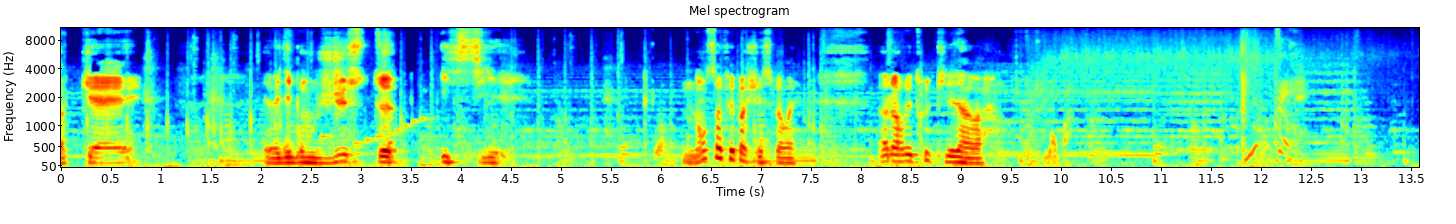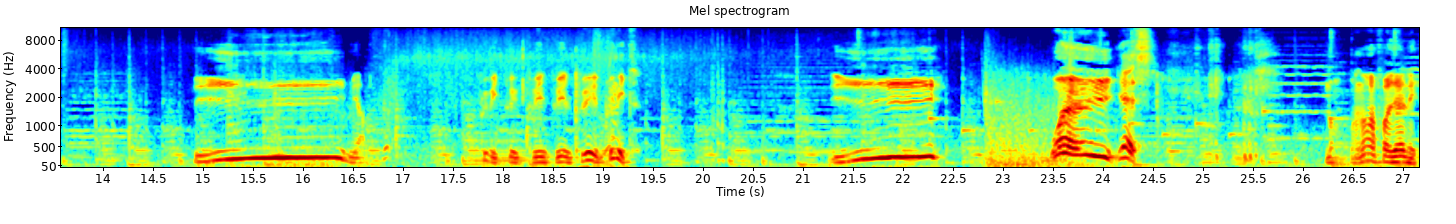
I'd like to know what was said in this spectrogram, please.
ok. Il y avait des bombes juste ici. Non, ça fait pas chier, c'est pas vrai. Alors, le truc, il est là. Bon, bah. merde. Plus vite, plus vite, plus vite, plus vite, plus vite, plus vite. Oui, yes. Non, maintenant il faut y aller.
